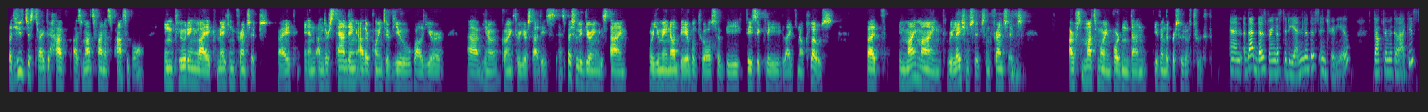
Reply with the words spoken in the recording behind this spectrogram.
But you just try to have as much fun as possible including like making friendships right and understanding other points of view while you're uh, you know going through your studies especially during this time where you may not be able to also be physically like you know close. But in my mind relationships and friendships are much more important than even the pursuit of truth and that does bring us to the end of this interview Dr. Michalakis,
